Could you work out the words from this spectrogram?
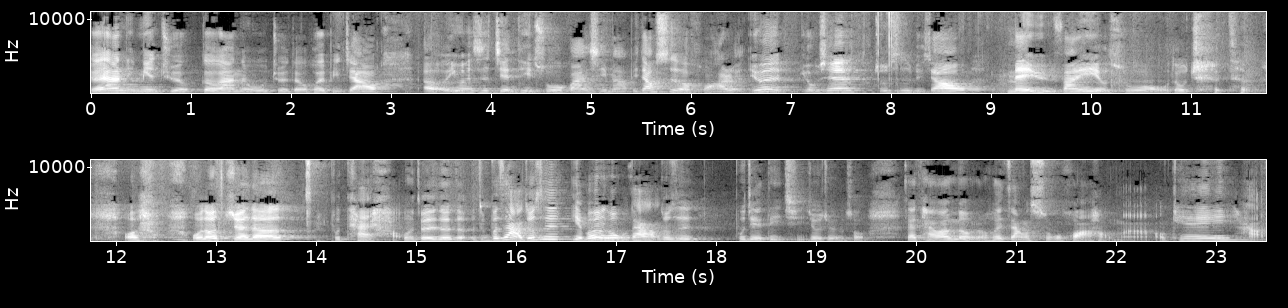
可是它里面举的个案呢，我觉得会比较呃，因为是简体书的关系嘛，比较适合华人。因为有些就是比较美语翻译的书哦，我都觉得我我都觉得不太好。我觉得这这不是啊，就是也不能说不太好，就是。不接地气，就觉得说在台湾没有人会这样说话，好吗？OK，好，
